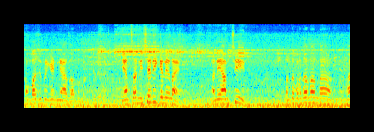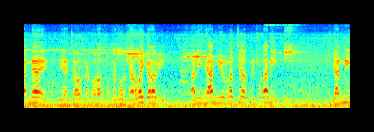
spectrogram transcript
संभाजी ब्रिगेडने आज आंदोलन केलेलं आहे. यांचा निषेधही केलेला आहे. आणि आमची पंतप्रधानांना मागणी आहे की यांच्यावर कठोरात कठोर कारवाई करावी. आणि ह्या निर्लज्ज त्रिकुटांनी यांनी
